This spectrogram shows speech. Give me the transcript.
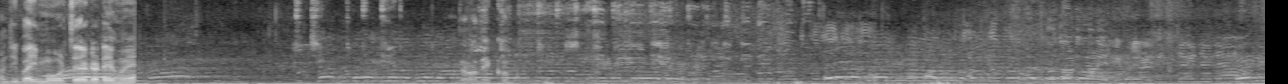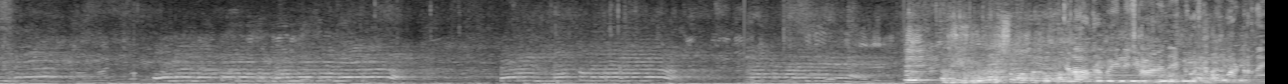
ਹਾਂਜੀ ਬਾਈ ਮੋਰਚੇ ਤੇ ਡਟੇ ਹੋਏ ਅਸੀਂ ਹੋਰ ਸਟਾਪ ਤੋਂ ਕੰਮ ਤਾਂ ਬਈ ਨਿਸ਼ਾਨ ਦੇਖੋ ਬਾਰਡਰ ਦੇ।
